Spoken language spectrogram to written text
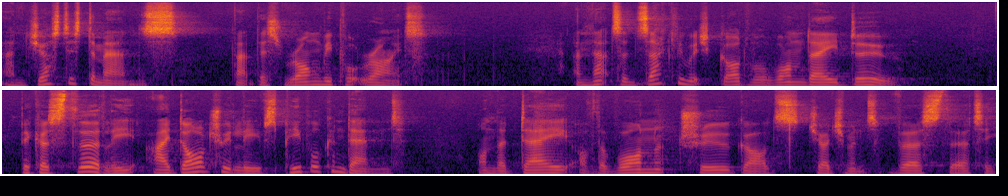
And justice demands that this wrong be put right. And that's exactly which God will one day do. Because, thirdly, idolatry leaves people condemned on the day of the one true God's judgment. Verse 30.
